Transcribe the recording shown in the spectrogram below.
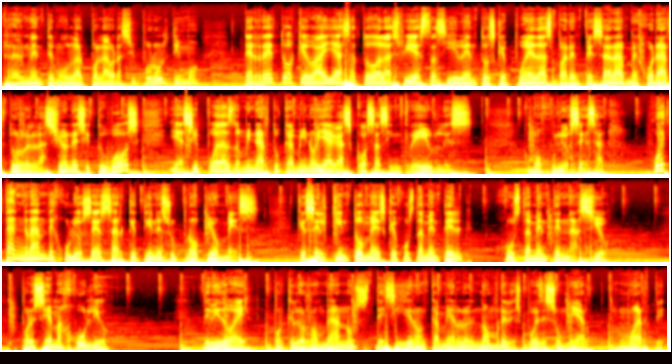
realmente modular palabras. Y por último, te reto a que vayas a todas las fiestas y eventos que puedas para empezar a mejorar tus relaciones y tu voz y así puedas dominar tu camino y hagas cosas increíbles. Como Julio César. Fue tan grande Julio César que tiene su propio mes, que es el quinto mes que justamente él justamente nació. Por eso se llama Julio, debido a él, porque los romanos decidieron cambiarlo el nombre después de su muerte,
